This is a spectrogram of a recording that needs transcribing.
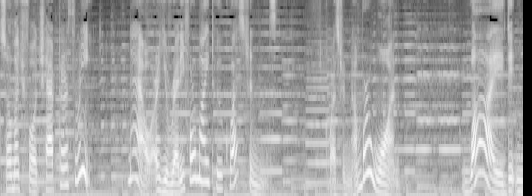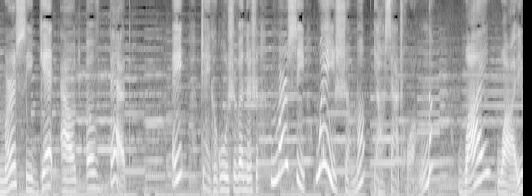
so much for chapter three. Now, are you ready for my two questions? Question number one Why did Mercy get out of bed? 哎，这个故事问的是 Mercy 为什么要下床呢？Why, why,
